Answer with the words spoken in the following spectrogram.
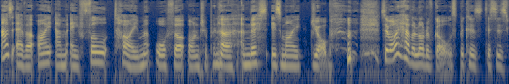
As ever, I am a full time author entrepreneur, and this is my job. so I have a lot of goals because this is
